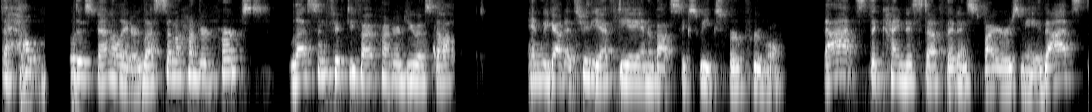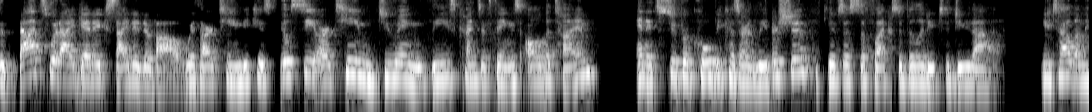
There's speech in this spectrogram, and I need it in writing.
to help build this ventilator. Less than 100 parts, less than 5,500 US dollars. And we got it through the FDA in about six weeks for approval. That's the kind of stuff that inspires me. That's the that's what i get excited about with our team because you'll see our team doing these kinds of things all the time and it's super cool because our leadership gives us the flexibility to do that. You tell them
